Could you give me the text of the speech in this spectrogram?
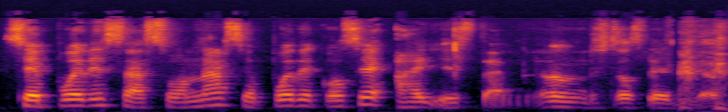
se puede sazonar se puede coser, ahí están nuestros bebidas,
